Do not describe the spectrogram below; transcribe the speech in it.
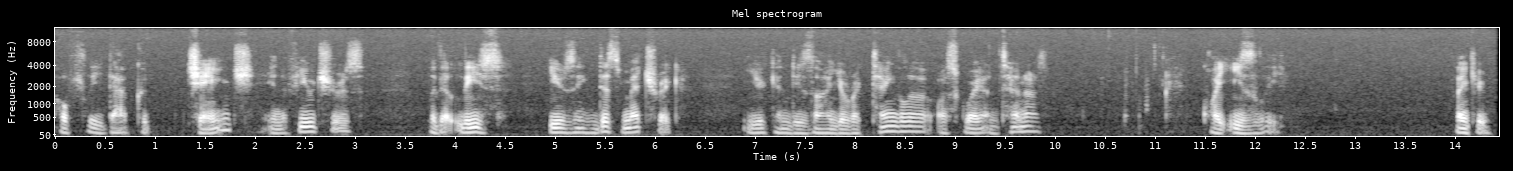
Hopefully that could change in the futures, but at least using this metric, you can design your rectangular or square antennas quite easily. Thank you.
